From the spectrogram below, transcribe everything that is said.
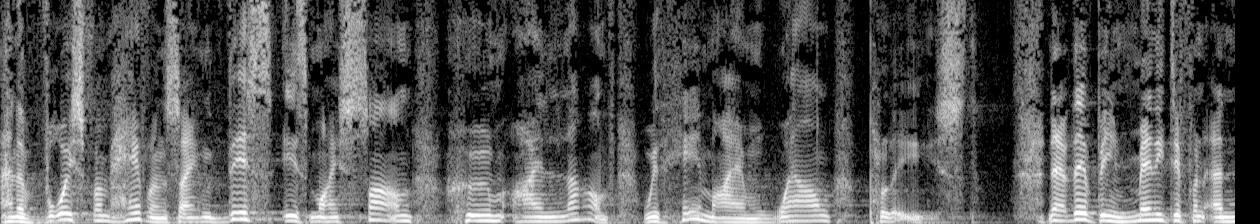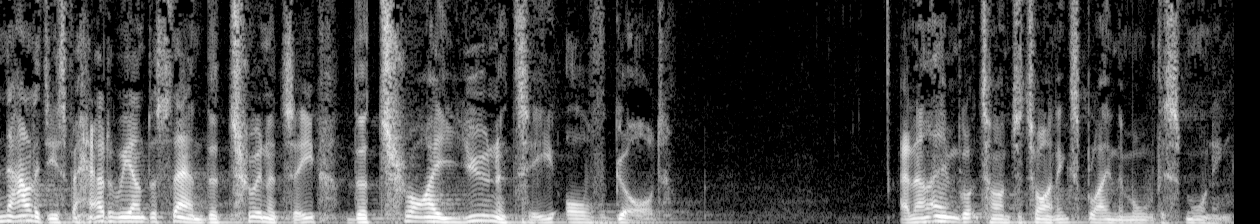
and a voice from heaven saying, This is my son whom I love. With him I am well pleased. Now, there have been many different analogies for how do we understand the Trinity, the triunity of God. And I haven't got time to try and explain them all this morning.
